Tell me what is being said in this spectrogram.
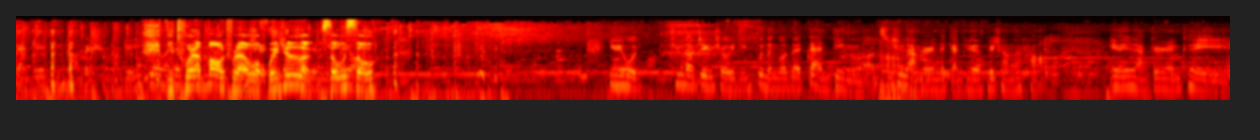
感觉也挺好的，是吗？就一边玩 你突然冒出来，我浑身冷飕飕。因为我听到这个时候已经不能够再淡定了。其实两个人的感觉也非常的好，因为两个人可以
